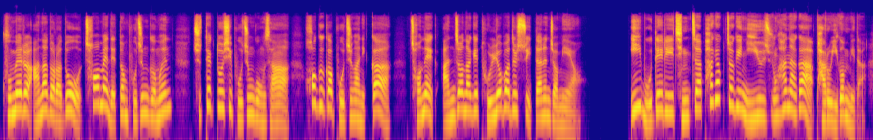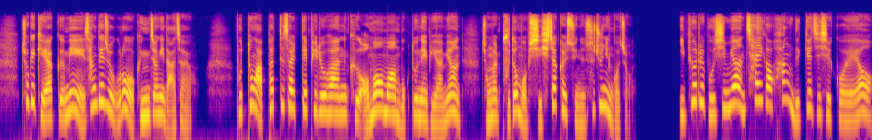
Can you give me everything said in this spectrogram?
구매를 안 하더라도 처음에 냈던 보증금은 주택도시보증공사 허그가 보증하니까 전액 안전하게 돌려받을 수 있다는 점이에요. 이 모델이 진짜 파격적인 이유 중 하나가 바로 이겁니다. 초기 계약금이 상대적으로 굉장히 낮아요. 보통 아파트 살 때 필요한 그 어마어마한 목돈에 비하면 정말 부담 없이 시작할 수 있는 수준인 거죠. 이 표를 보시면 차이가 확 느껴지실 거예요.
